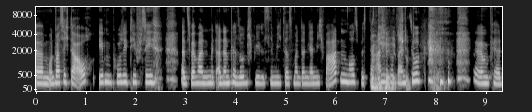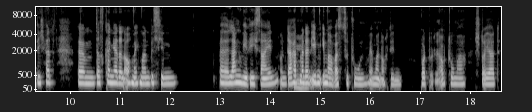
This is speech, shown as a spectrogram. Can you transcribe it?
Ähm, und was ich da auch eben positiv sehe, als wenn man mit anderen Personen spielt, ist nämlich, dass man dann ja nicht warten muss, bis der Nee, andere seinen stimmt. Zug ähm, fertig hat. Ähm, das kann ja dann auch manchmal ein bisschen äh, langwierig sein. Und da hat man Mhm. dann eben immer was zu tun, wenn man auch den Bot oder den Automa steuert.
